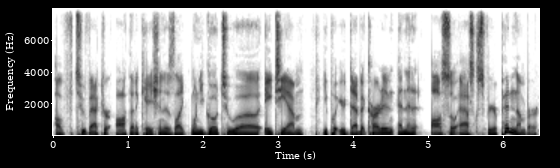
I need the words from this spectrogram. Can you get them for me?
of two factor authentication is like when you go to a ATM, you put your debit card in, and then it also asks for your PIN number.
